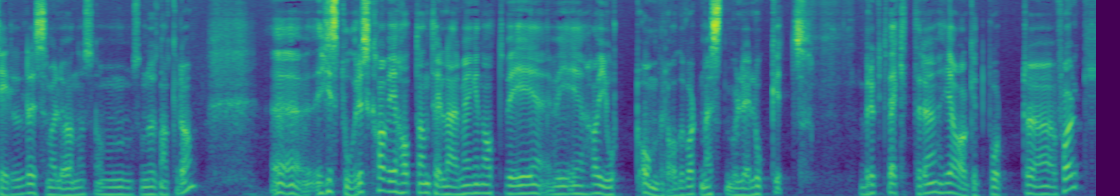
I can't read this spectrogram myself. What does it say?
til disse miljøene som, som du snakker om. Eh, historisk har vi hatt den tilnærmingen at vi, vi har gjort området vårt mest mulig lukket brukt vektere, jaget bort eh, folk.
